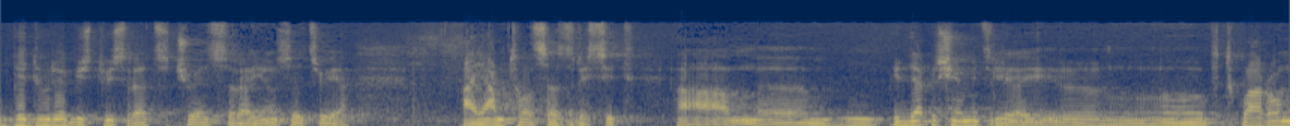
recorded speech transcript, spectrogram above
უბედურებისთვის, რაც ჩვენს რაიონს ეწვია. აი ამ თვალსაზრისით პირდაპირ შემიძლია ვთქვა რომ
